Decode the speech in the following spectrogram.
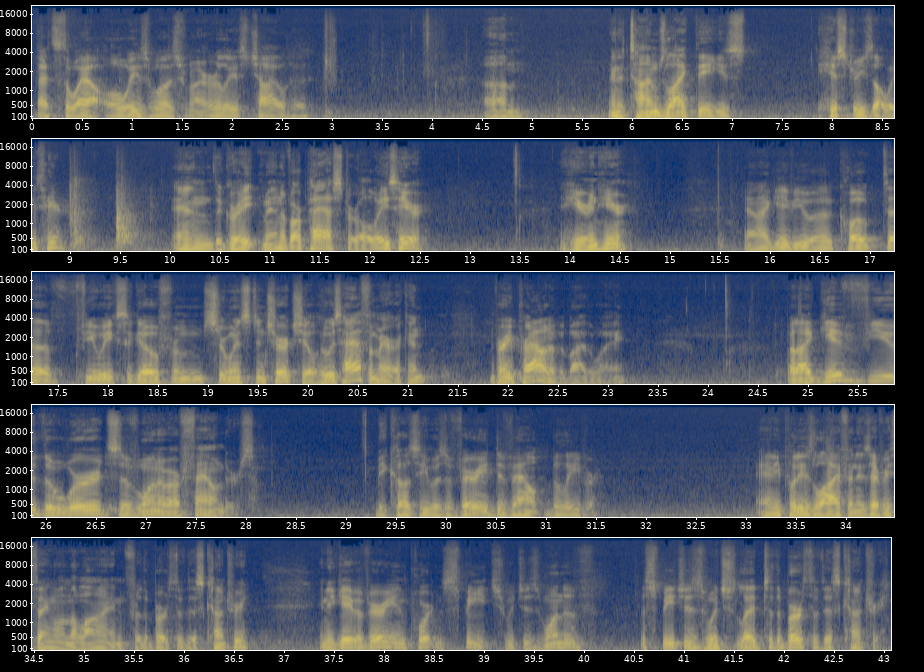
That's the way I always was from my earliest childhood. Um, and at times like these, history's always here. And the great men of our past are always here. Here and here. And I gave you a quote a few weeks ago from Sir Winston Churchill, who was half American. very proud of it, by the way. But I give you the words of one of our founders because he was a very devout believer. And he put his life and his everything on the line for the birth of this country. And he gave a very important speech, which is one of the speeches which led to the birth of this country.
